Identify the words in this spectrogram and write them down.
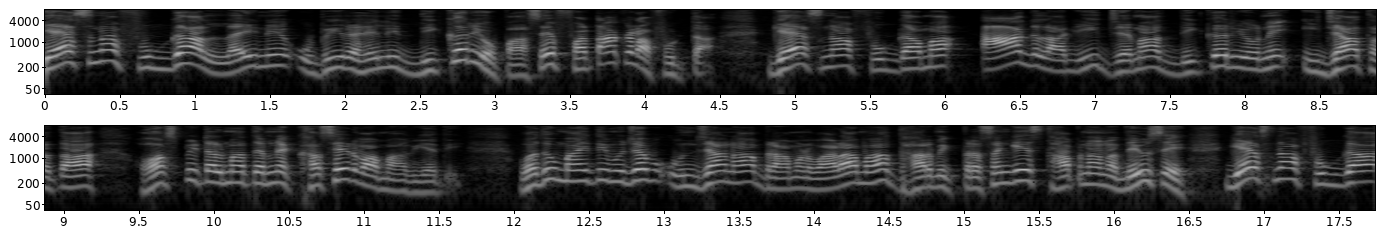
ગેસના ફુગ્ગા લઈને ઊભી રહેલી દીકરીઓ પાસે ફટાકડા ફૂટતા. ગેસના ફુગ્ગામાં આગ લાગી જેમાં દીકરીઓને ઈજા થતાં હોસ્પિટલમાં તેમને ખસેડવામાં આવી હતી. વધુ માહિતી મુજબ ઊંઝાના બ્રાહ્મણવાડામાં ધાર્મિક પ્રસંગે સ્થાપનાના દિવસે ગેસના ફુગ્ગા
